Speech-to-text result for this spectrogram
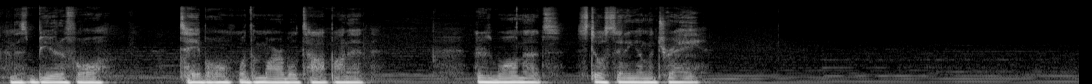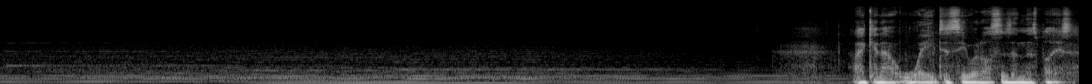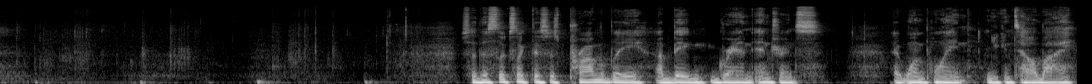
And this beautiful table with a marble top on it. There's walnuts still sitting on the tray. I cannot wait to see what else is in this place. So this looks like this was probably a big grand entrance at one point. You can tell by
